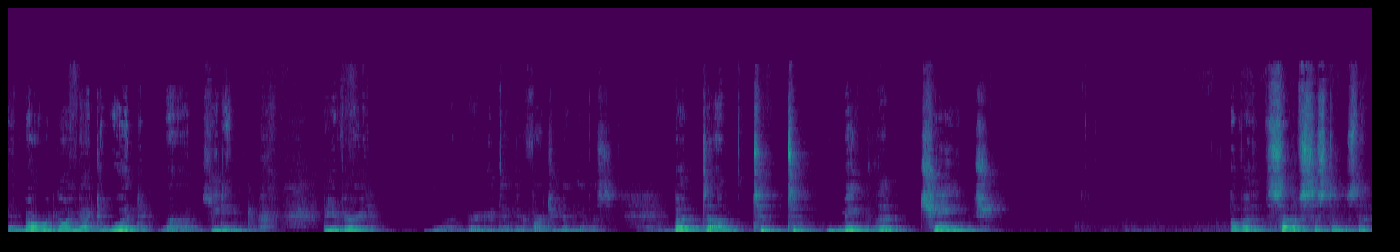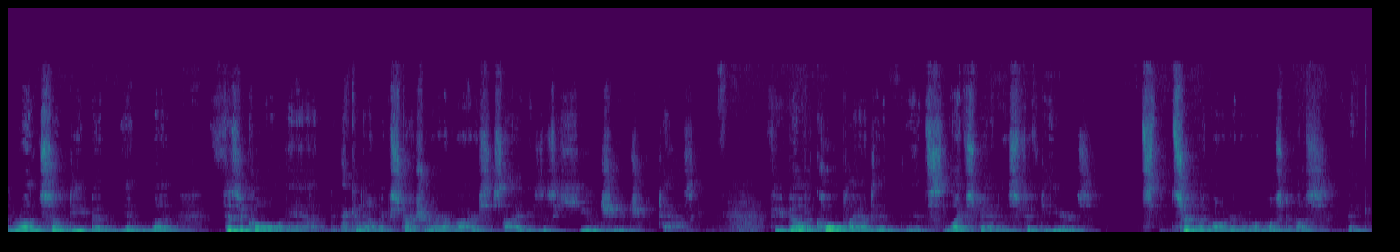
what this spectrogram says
and nor would going back to wood uh, heating be a very very good thing. There are far too many of us. But um, to, to make the change of a set of systems that run so deep in, in the physical and economic structure of our societies is a huge, huge task. If you build a coal plant, it, its lifespan is 50 years. It's certainly longer than what most of us think.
